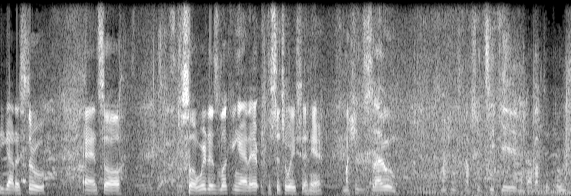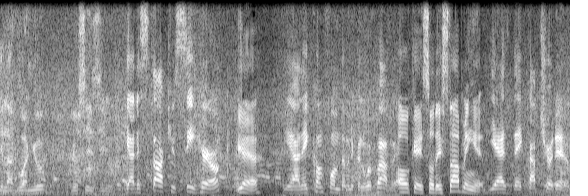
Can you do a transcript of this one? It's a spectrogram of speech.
he got us through. And so, so we're just looking at it, the situation here. Marchandise la yo, marchandise kap soti ki nou tabak otorite la douan yo, yo sezi yo. Yeah, the stock you see here, Yeah. yeah, they come from Dominican Republic. Okay, so they're stopping it. Yes, they capture them.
